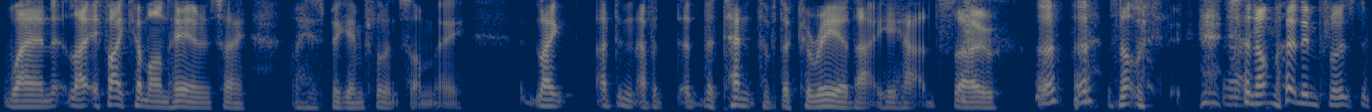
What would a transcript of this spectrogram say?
when, like, if I come on here and say, "Oh, he has a big influence on me," like I didn't have a, a, the tenth of the career that he had, so. it's not it's not an influence to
